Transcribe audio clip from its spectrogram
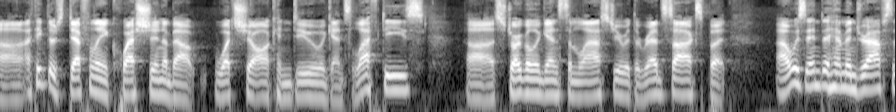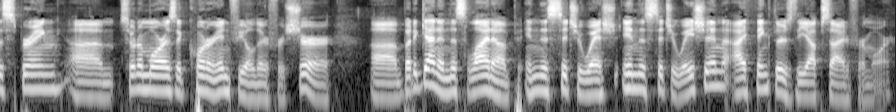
Uh, I think there's definitely a question about what Shaw can do against lefties. Uh, struggled against them last year with the Red Sox, but I was into him in drafts this spring, um, sort of more as a corner infielder for sure. Uh, but again, in this lineup, in this situation, in this situation, I think there's the upside for more.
